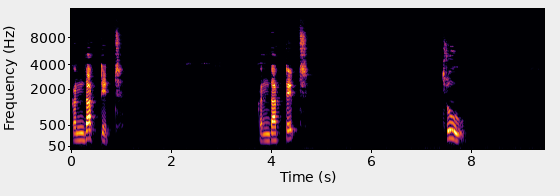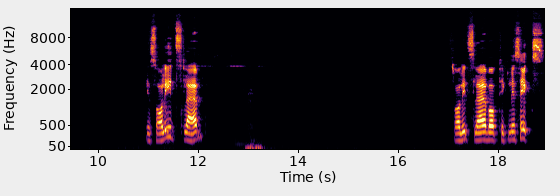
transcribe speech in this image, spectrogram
Conducted conducted through a solid slab solid slab of thickness x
